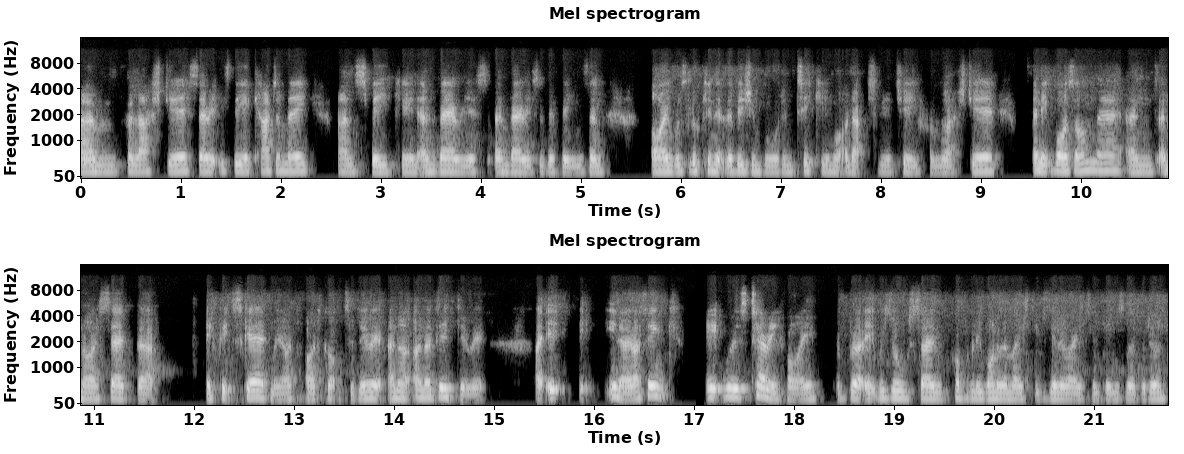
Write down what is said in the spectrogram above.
um, for last year. So it was the academy and speaking and various and various other things. And I was looking at the vision board and ticking what I'd actually achieved from last year. And it was on there. And and I said that if it scared me, I'd, I'd got to do it, and I, and I did do it. It, it. You know, I think it was terrifying, but it was also probably one of the most exhilarating things I've ever done.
